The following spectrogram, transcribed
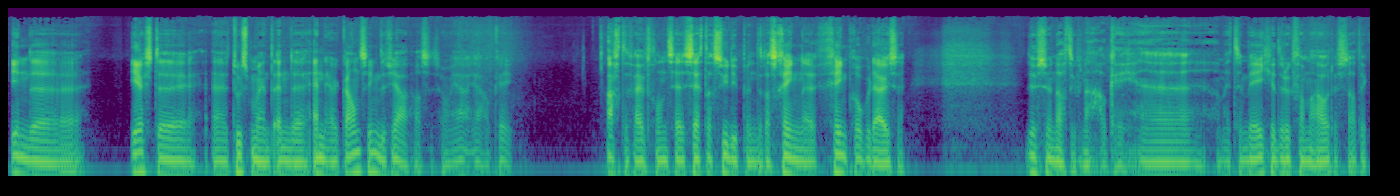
In de eerste eh, toetsmoment en de, herkansing. Dus ja, was het zo, ja, ja oké. 5860 studiepunten, dat is geen, eh, geen. Dus toen dacht ik, nou oké, met een beetje druk van mijn ouders had ik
